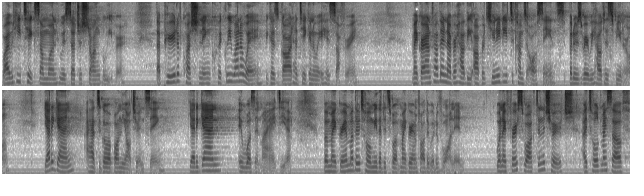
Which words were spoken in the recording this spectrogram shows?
Why would he take someone who is such a strong believer? That period of questioning quickly went away because God had taken away his suffering. My grandfather never had the opportunity to come to All Saints, but it was where we held his funeral. Yet again, I had to go up on the altar and sing. Yet again, it wasn't my idea. But my grandmother told me that it's what my grandfather would have wanted. When I first walked in the church, I told myself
